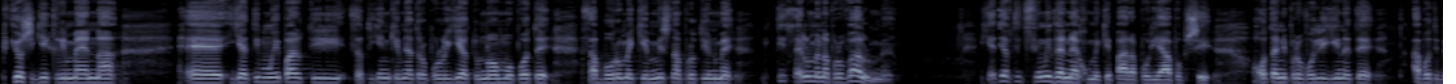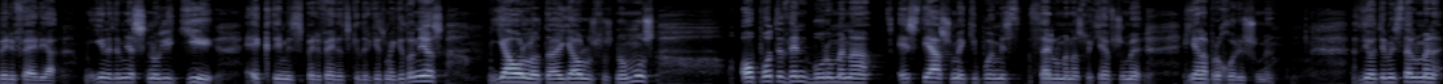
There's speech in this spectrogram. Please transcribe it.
πιο συγκεκριμένα ε, γιατί μου είπα ότι θα τη γίνει και μια τροπολογία του νόμου οπότε θα μπορούμε και εμείς να προτείνουμε τι θέλουμε να προβάλλουμε. Γιατί αυτή τη στιγμή δεν έχουμε και πάρα πολύ άποψη όταν η προβολή γίνεται από την περιφέρεια. Γίνεται μια συνολική εκτίμηση της περιφέρειας της Κεντρικής Μακεδονίας για, όλα τα, για όλους τους νομούς. Οπότε δεν μπορούμε να εστιάσουμε εκεί που εμείς θέλουμε να στοχεύσουμε για να προχωρήσουμε. Διότι εμείς θέλουμε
